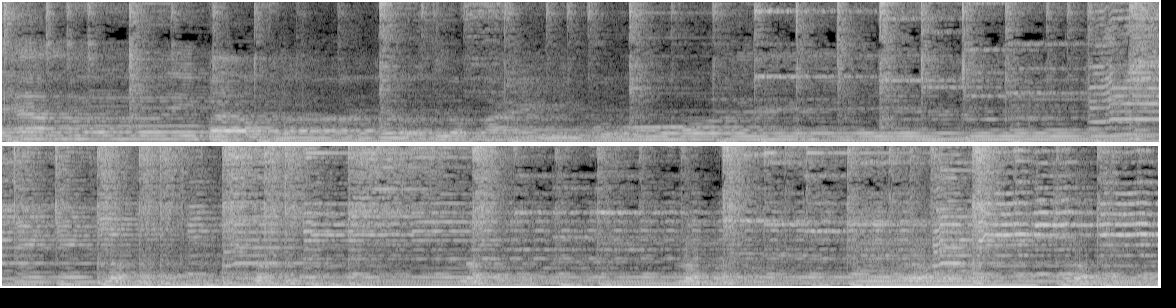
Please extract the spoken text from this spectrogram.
em ơi bao giờ nhớ thương ngày vui look, look, look, look,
